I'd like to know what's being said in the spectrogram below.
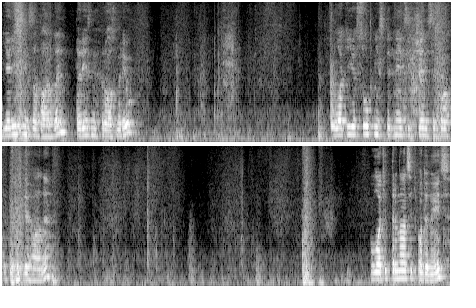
Є різних забарвлень та різних розмірів. В є сукні, спідниці, джинси, кофти та кардігани. В лоті 13 одиниць.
